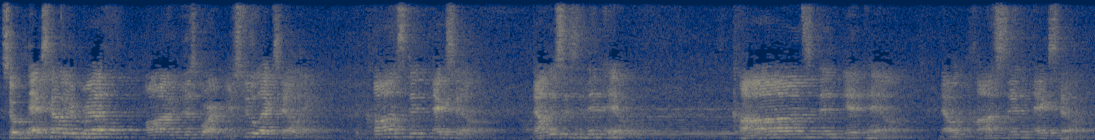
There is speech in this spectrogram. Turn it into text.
So exhale your breath on this part. You're still exhaling. A constant exhale. Now this is an inhale. Constant inhale. Now a constant exhale.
